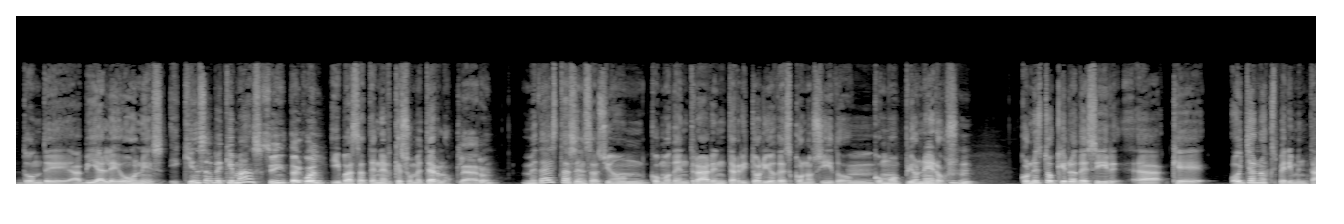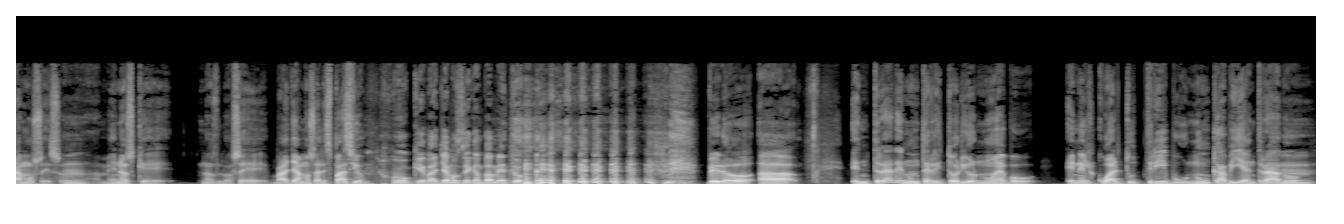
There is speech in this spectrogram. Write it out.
donde había leones y quién sabe qué más. Sí, tal cual. Ibas a tener que someterlo. Claro. Me da esta sensación como de entrar en territorio desconocido, Mm. como pioneros. Con esto quiero decir ah, que hoy ya no experimentamos eso, Mm. a menos que, no lo sé, vayamos al espacio. O que vayamos de campamento. Pero ah, entrar en un territorio nuevo en el cual tu tribu nunca había entrado Mm.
